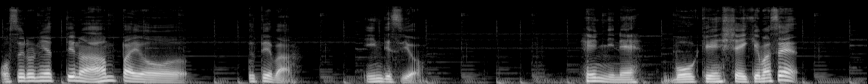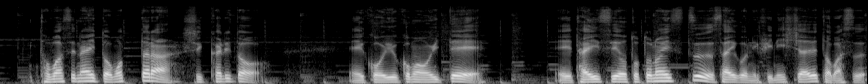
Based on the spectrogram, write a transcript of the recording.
オセロニアっていうのは安牌を打てばいいんですよ。変にね、冒険しちゃいけません。飛ばせないと思ったら、しっかりと、えー、こういう駒を置いて、えー、体勢を整えつつ、最後にフィニッシャーで飛ばす。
